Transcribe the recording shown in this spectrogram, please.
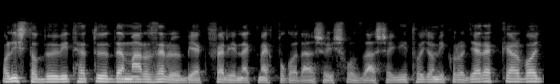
a lista bővíthető, de már az előbbiek felének megfogadása is hozzásegít, hogy amikor a gyerekkel vagy,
